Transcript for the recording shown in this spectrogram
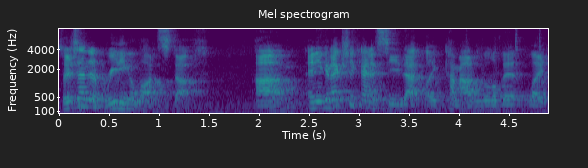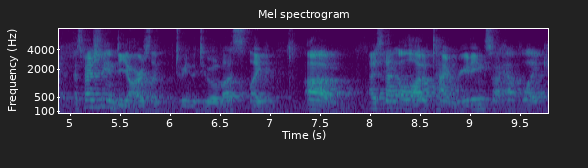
So I just ended up reading a lot of stuff. Um, and you can actually kind of see that like come out a little bit, like especially in DRs, like between the two of us. Like um, I spent a lot of time reading, so I have like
